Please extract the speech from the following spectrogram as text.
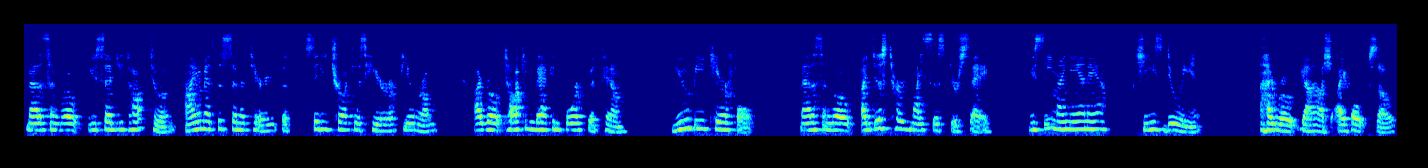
Madison wrote, You said you talked to him. I am at the cemetery. The city truck is here, a funeral. I wrote, Talking back and forth with him. You be careful. Madison wrote, I just heard my sister say, You see my Nana? She's doing it. I wrote, Gosh, I hope so.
